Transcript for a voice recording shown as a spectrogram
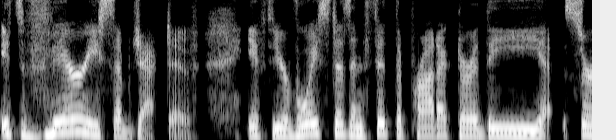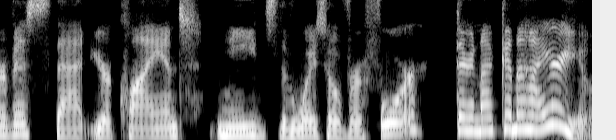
it's very subjective. If your voice doesn't fit the product or the service that your client needs the voiceover for, they're not going to hire you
